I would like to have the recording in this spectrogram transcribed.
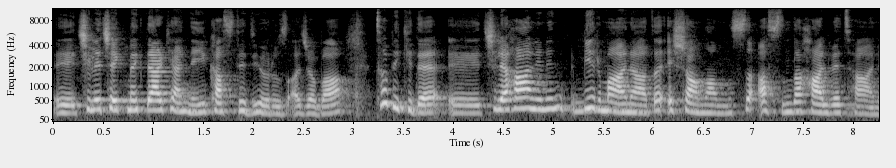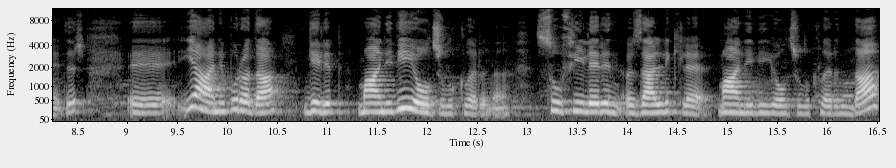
E, çile çekmek derken neyi kastediyoruz acaba? Tabii ki de e, çilehanenin bir manada eş anlamlısı aslında halvethanedir. Ee, Yani burada gelip manevi yolculuklarını, sufilerin özellikle manevi yolculuklarında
